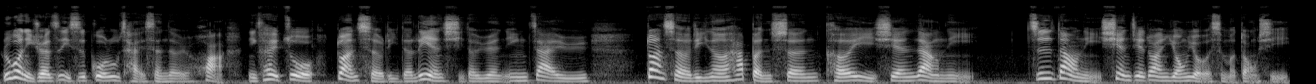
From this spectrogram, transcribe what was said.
如果你觉得自己是过路财神的话，你可以做断舍离的练习的原因在于，断舍离呢，它本身可以先让你。知道你现阶段拥有了什么东西，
